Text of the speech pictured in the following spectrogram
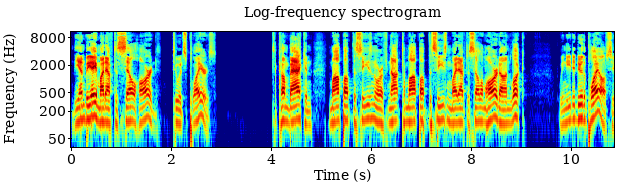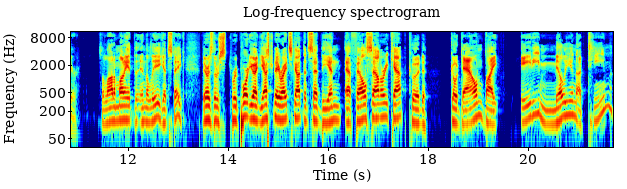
The NBA might have to sell hard to its players to come back and mop up the season, or if not to mop up the season, might have to sell them hard on. Look, we need to do the playoffs here. There's a lot of money the, in the league at stake. There was the report you had yesterday, right, Scott, that said the NFL salary cap could go down by 80 million a team.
